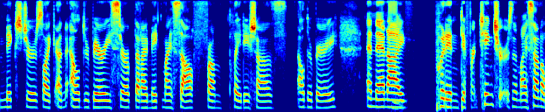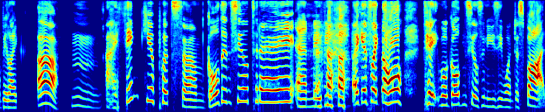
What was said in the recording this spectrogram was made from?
mixtures like an elderberry syrup that I make myself from Clef des Champs elderberry. And then I put in different tinctures. And my son will be like, ah, hmm, I think you put some golden seal today, and maybe like it's like the whole. Ta- well, golden seal's an easy one to spot,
